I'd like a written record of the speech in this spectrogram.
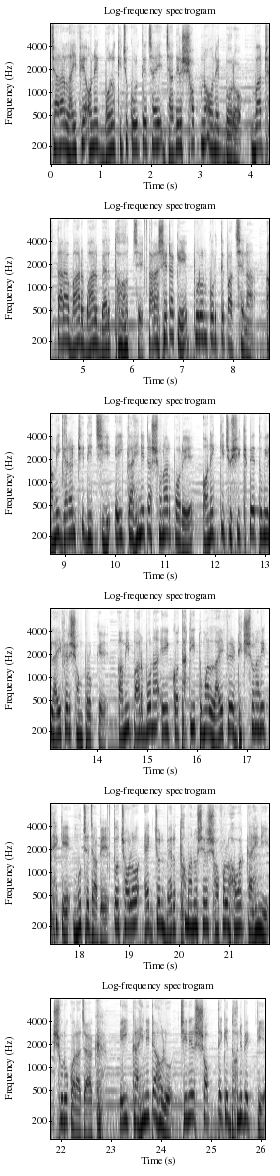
যারা লাইফে অনেক বড় কিছু করতে চায়, যাদের স্বপ্ন অনেক বড়। বাট তারা বারবার ব্যর্থ হচ্ছে। তারা সেটাকে পূরণ করতে পারছে না। আমি গ্যারান্টি দিচ্ছি, এই কাহিনীটা শোনার পরে অনেক কিছু শিখবে তুমি লাইফের সম্পর্কে। আমি পারব না এই কথাটি তোমার লাইফের ডিকশনারি থেকে মুছে যাবে। তো চলো একজন ব্যর্থ মানুষের সফল হওয়ার কাহিনী শুরু করা যাক। এই কাহিনীটা হলো চীনের সব থেকে ধনী ব্যক্তি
